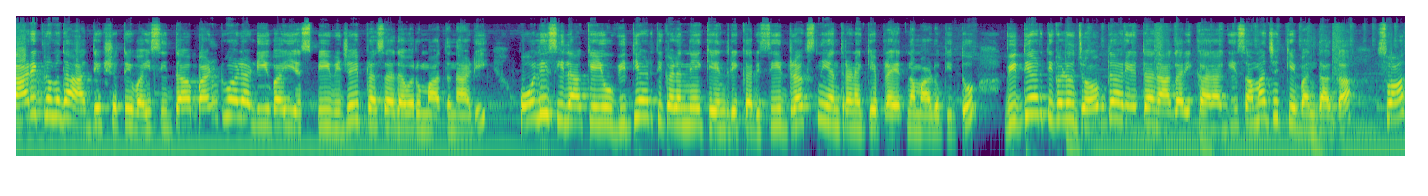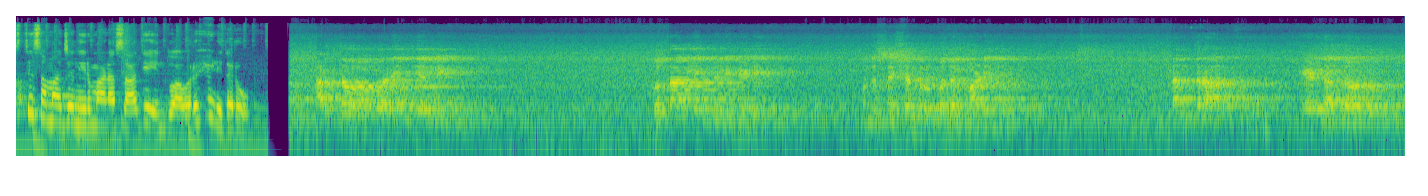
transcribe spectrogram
ಕಾರ್ಯಕ್ರಮದ ಅಧ್ಯಕ್ಷತೆ ವಹಿಸಿದ್ದ ಬಂಟ್ವಾಳ ಡಿವೈಎಸ್ಪಿ ವಿಜಯ್ ಪ್ರಸಾದ್ ಅವರು ಮಾತನಾಡಿ, ಪೊಲೀಸ್ ಇಲಾಖೆಯು ವಿದ್ಯಾರ್ಥಿಗಳನ್ನೇ ಕೇಂದ್ರೀಕರಿಸಿ ಡ್ರಗ್ಸ್ ನಿಯಂತ್ರಣಕ್ಕೆ ಪ್ರಯತ್ನ ಮಾಡುತ್ತಿದ್ದು, ವಿದ್ಯಾರ್ಥಿಗಳು ಜವಾಬ್ದಾರಿಯುತ ನಾಗರಿಕರಾಗಿ ಸಮಾಜಕ್ಕೆ ಬಂದಾಗ, ಸ್ವಾಸ್ಥ್ಯ ಸಮಾಜ ನಿರ್ಮಾಣ ಸಾಧ್ಯ ಎಂದು ಅವರು ಹೇಳಿದರು. ಗೊತ್ತಾಗಲಿ ಅಂತೇಳಿ ಹೇಳಿ. ಒಂದು ಸೆಷನ್ ರೂಪದಲ್ಲಿ ಮಾಡಿದ್ದು. ನಂತರ ಹೇಳಿದಂಥವರು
